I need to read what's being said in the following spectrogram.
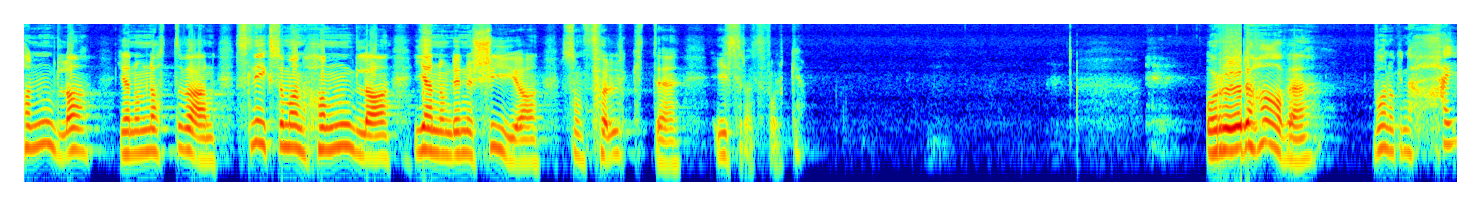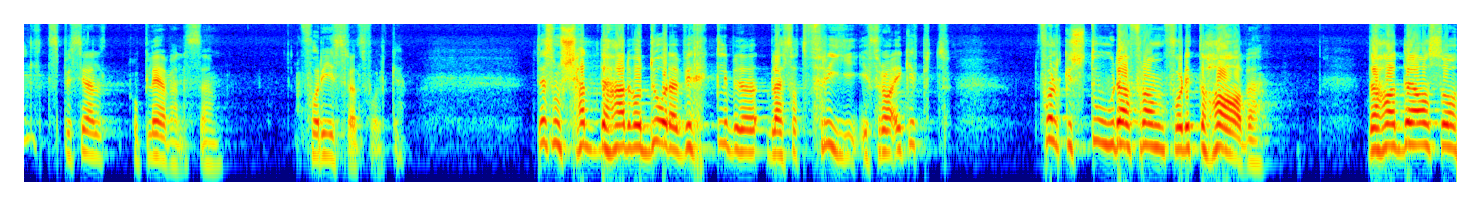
handler gjennom nattvern slik som han handla gjennom denne skya som fulgte israelsfolket. Og Rødehavet var noen helt spesiell opplevelse for israelsfolket. Det som skjedde her, det var da de virkelig ble satt fri fra Egypt. Folket sto der framfor dette havet. De hadde altså,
